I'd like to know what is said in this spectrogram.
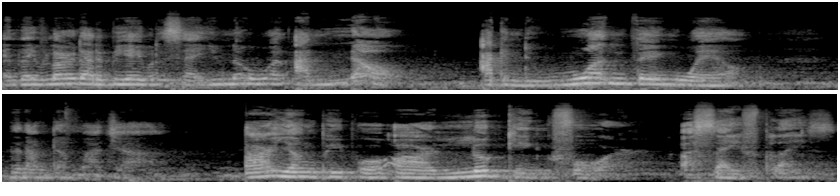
And they've learned how to be able to say, you know what, I know I can do one thing well, then I've done my job. Our young people are looking for a safe place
